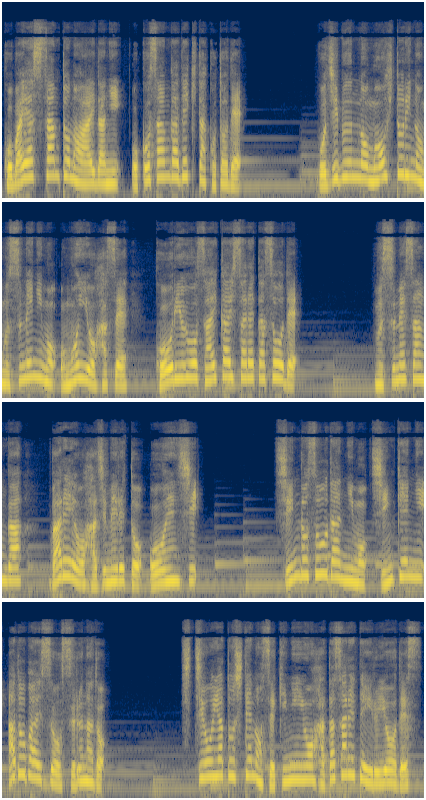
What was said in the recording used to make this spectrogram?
小林さんとの間にお子さんができたことで、ご自分のもう一人の娘にも思いを馳せ、交流を再開されたそうで、娘さんがバレエを始めると応援し、進路相談にも真剣にアドバイスをするなど、父親としての責任を果たされているようです。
